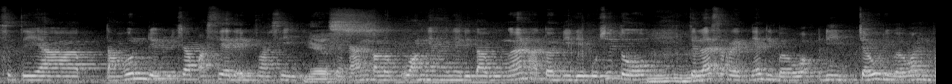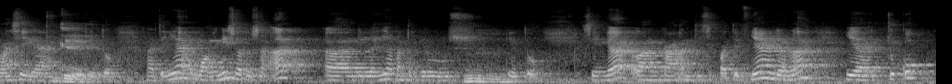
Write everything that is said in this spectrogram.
setiap tahun di Indonesia pasti ada inflasi Yes. ya kan kalau uangnya hanya di tabungan atau di deposito Mhm. jelas rate-nya di bawah di jauh di bawah inflasi kan Oke. gitu artinya uang ini suatu saat uh, nilainya akan tergerus Mhm. gitu sehingga langkah antisipatifnya adalah ya cukup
